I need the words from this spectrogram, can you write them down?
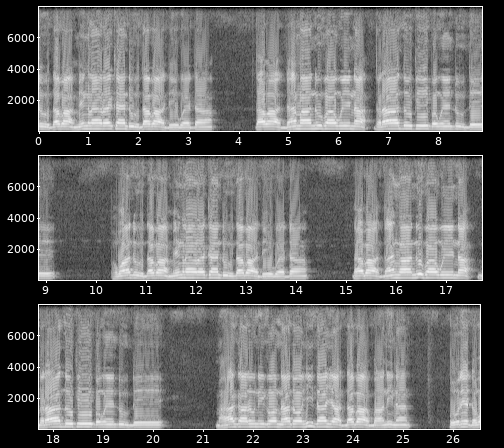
တုသဗ္ဗမင်္ဂလရခန္တုသဗ္ဗဒေဝတာသဗ္ဗဓမ္မာ ानु ဘာဝေနသရာတုခိဘဝင်တုတေဘဝတုသဗ္ဗမင်္ဂလရခန္တုသဗ္ဗဒေဝတာ သဗ္ဗသံဃာနုဘာဝေနသရာတုခိဘဝင်တုတေမဟာကာရုဏိကောနာတော်ဟိတယသဗ္ဗပါဏိနံဘုရေတဝ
